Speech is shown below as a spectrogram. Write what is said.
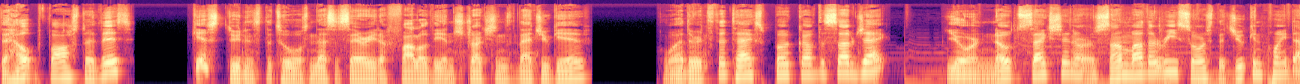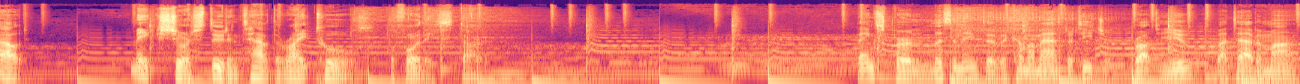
To help foster this, give students the tools necessary to follow the instructions that you give. Whether it's the textbook of the subject, your notes section, or some other resource that you can point out, make sure students have the right tools before they start. Thanks for listening to Become a Master Teacher, brought to you by Tab and Mind.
